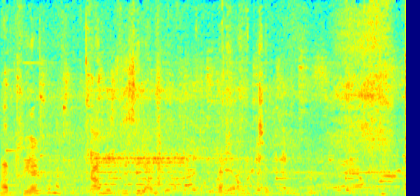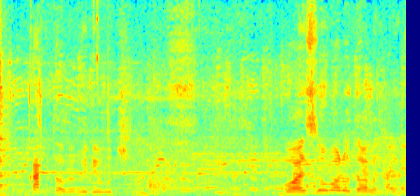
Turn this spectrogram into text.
হাফ দিয়ে আসব না দেখা যাচ্ছে কাটতে হবে ভিডিও বুঝছ। ভয়েস ওভারও দেওয়া লাগবে।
